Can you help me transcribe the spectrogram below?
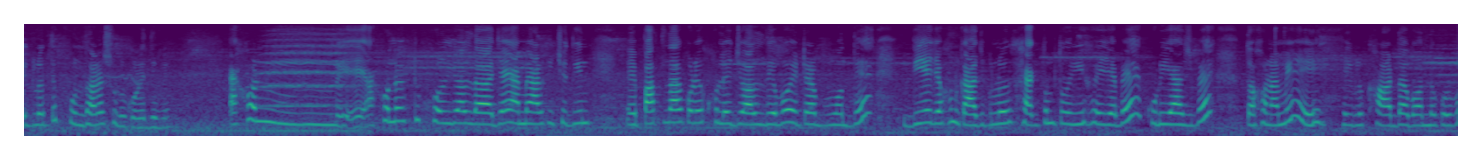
এগুলোতে ফুল ধরা শুরু করে দেবে। এখন, এখনও একটু খোল জল দেওয়া যায়। আমি আর কিছুদিন পাতলা করে খোলে জল দেব এটার মধ্যে। দিয়ে যখন গাছগুলো একদম তৈরি হয়ে যাবে, কুড়িয়ে আসবে, তখন আমি এগুলো খাওয়ার দাওয়া বন্ধ করব।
